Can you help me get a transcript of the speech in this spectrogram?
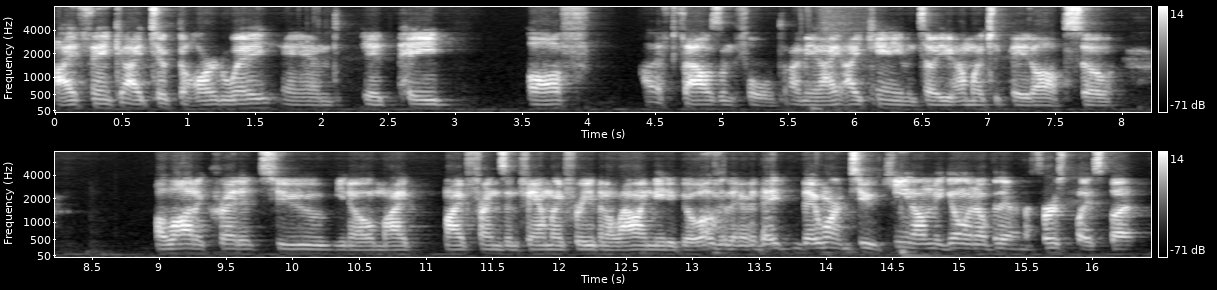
I think I took the hard way and it paid off a thousandfold. I mean, I, I can't even tell you how much it paid off. So a lot of credit to, you know, my my friends and family for even allowing me to go over there. They they weren't too keen on me going over there in the first place, but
